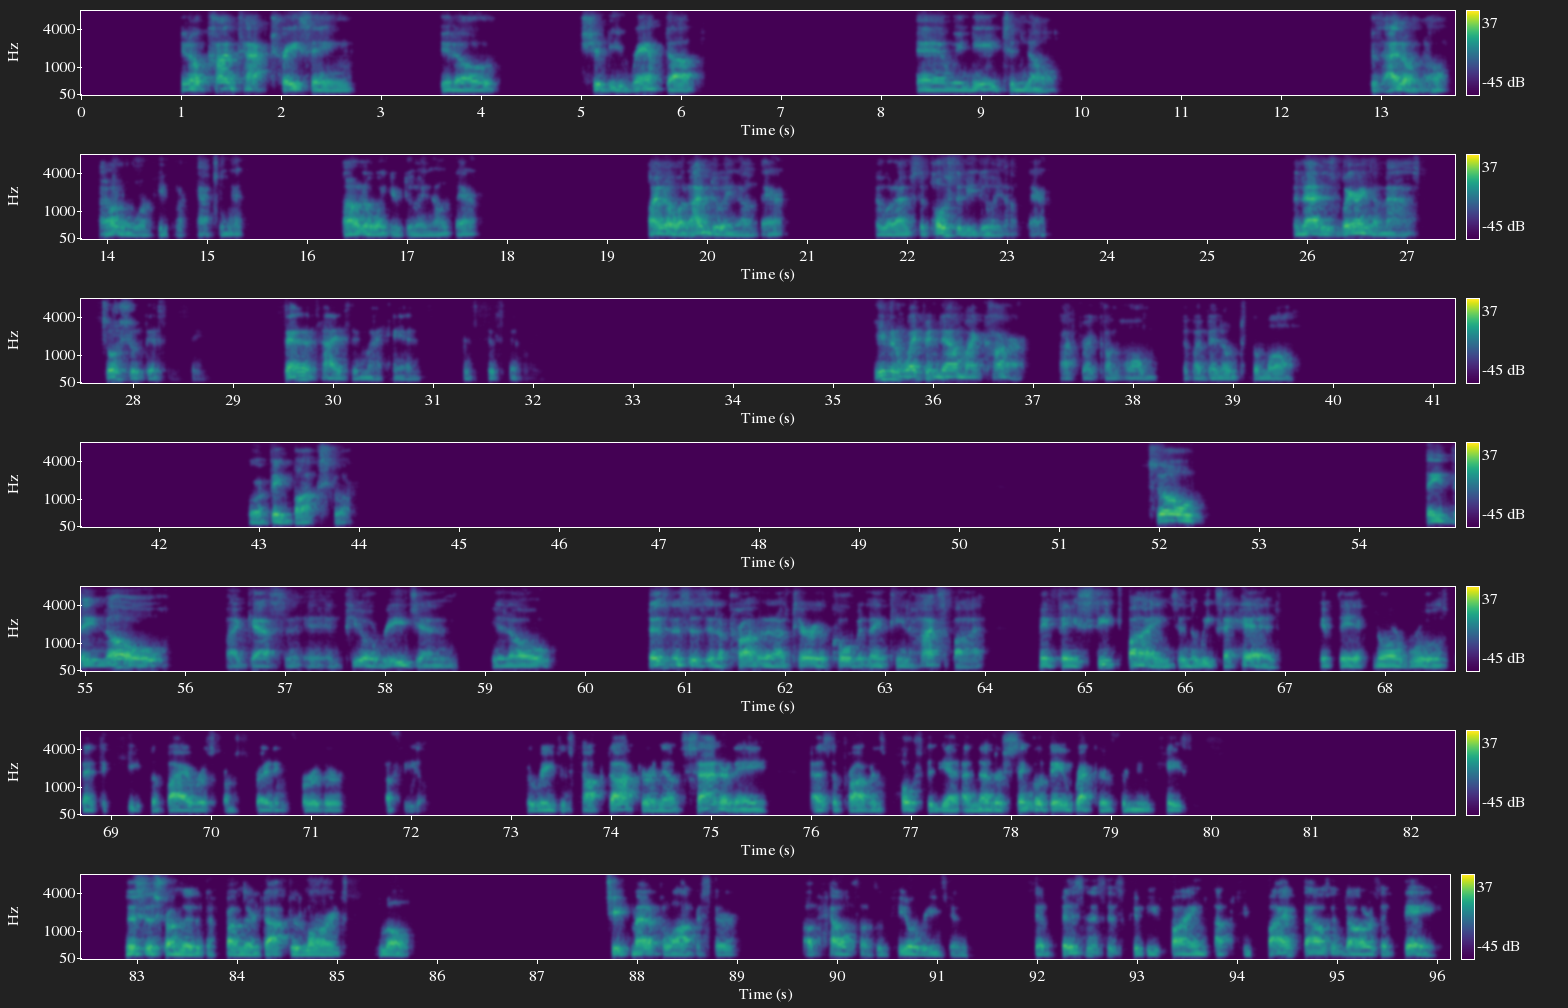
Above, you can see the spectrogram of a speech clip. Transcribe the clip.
You know, contact tracing, you know, should be ramped up and we need to know. Because I don't know. I don't know where people are catching it. I don't know what you're doing out there. I know what I'm doing out there and what I'm supposed to be doing out there. And that is wearing a mask, social distancing sanitizing my hands consistently. Even wiping down my car after I come home if I've been out to the mall or a big box store. So they they know, I guess, in, in Peel region, you know, businesses in a prominent Ontario COVID 19 hotspot may face steep fines in the weeks ahead if they ignore rules meant to keep the virus from spreading further afield. The region's top doctor announced Saturday as the province posted yet another single day record for new cases. This is from the from their Dr. Lawrence Loh, Chief Medical Officer of Health of the Peel region, said businesses could be fined up to $5,000 a day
